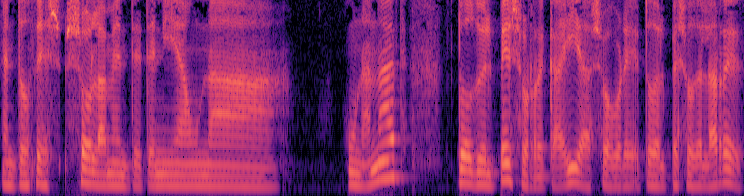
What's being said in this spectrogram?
Entonces solamente tenía una, una NAT, todo el peso recaía sobre, todo el peso de la red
